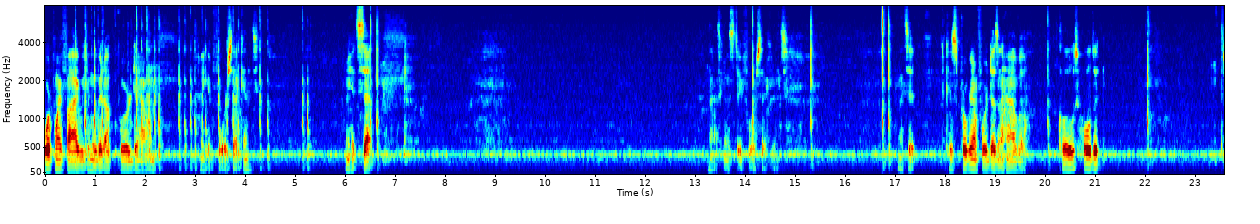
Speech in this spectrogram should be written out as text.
4.5, we can move it up or down. Make it 4 seconds. We hit set. That's going to stay 4 seconds. That's it. Because program 4 doesn't have a close. Hold it. Let's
